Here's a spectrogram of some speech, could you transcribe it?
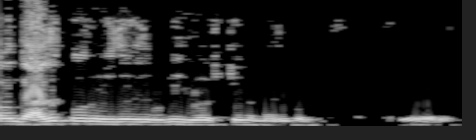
வந்து அதுக்கு ஒரு இது இது பண்ணி யோசிச்சு நம்ம இது பண்ணுறோம்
